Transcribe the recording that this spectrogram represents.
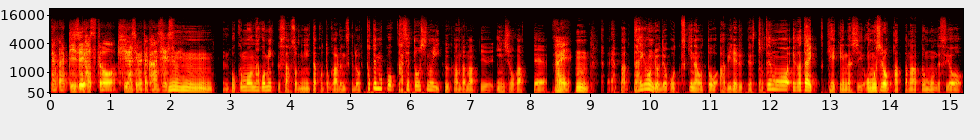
なんか DJ 活動し始めた感じでうんうすね。んうん。僕もナゴミックス遊びに行ったことがあるんですけど、とてもこう風通しのいい空間だなっていう印象があって、はい。うん。やっぱ大音量でお好きな音を浴びれるってとても得難い経験だし、面白かったなって思うんですよ。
